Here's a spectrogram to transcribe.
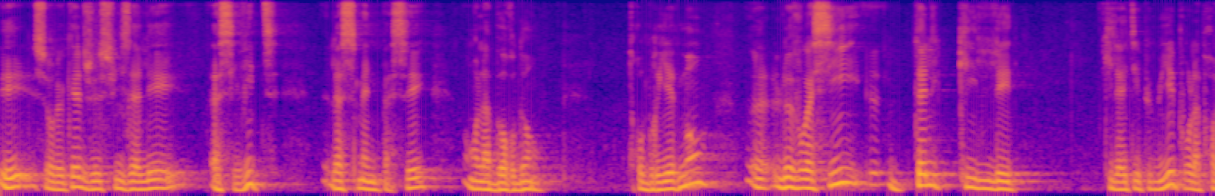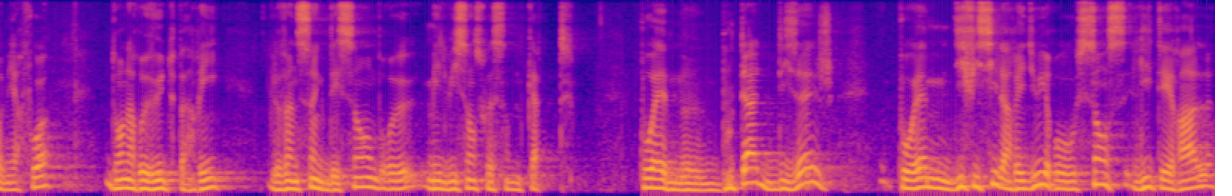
et sur lequel je suis allé assez vite la semaine passée en l'abordant trop brièvement. Euh, le voici euh, tel qu'il a été publié pour la première fois dans la Revue de Paris le 25 décembre 1864. Poème boutade, disais-je, poème difficile à réduire au sens littéral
